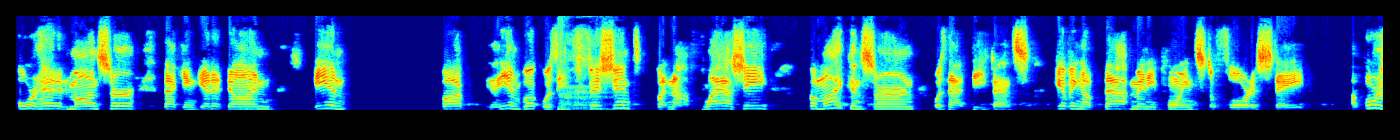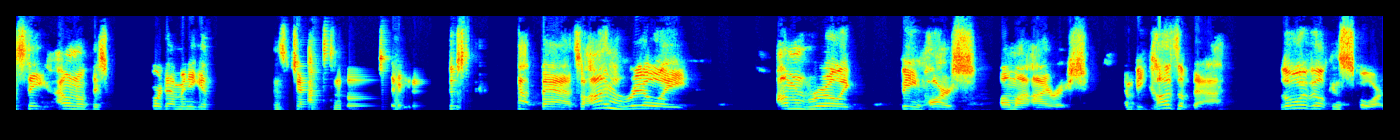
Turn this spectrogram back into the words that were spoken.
four-headed monster that can get it done. Ian Buck, Ian Book was efficient but not flashy. But my concern was that defense giving up that many points to Florida State. Uh, Florida State, I don't know if they scored that many against Jacksonville State. Just that bad. So I'm really, I'm really being harsh on my Irish. And because of that, Louisville can score.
